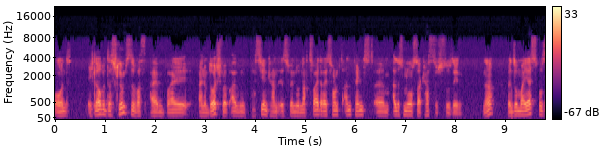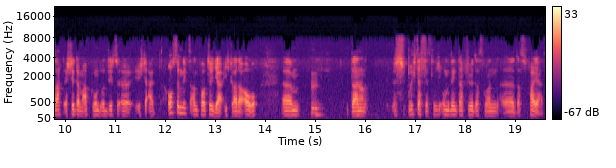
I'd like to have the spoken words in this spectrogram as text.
Und ich glaube, das Schlimmste, was einem bei einem Deutschrap-Album passieren kann, ist, wenn du nach zwei, drei Songs anfängst, ähm, alles nur noch sarkastisch zu sehen. Ne? Wenn so Maestro sagt, er steht am Abgrund und ich, äh, ich aus dem Nichts antworte, ja, ich gerade auch, ähm, hm. dann ja. Spricht das jetzt nicht unbedingt dafür, dass man äh, das feiert.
